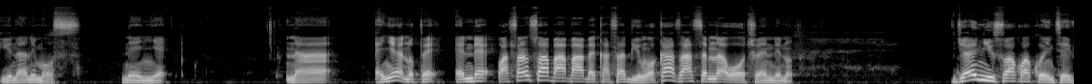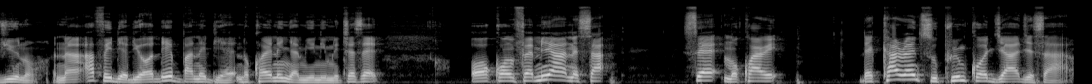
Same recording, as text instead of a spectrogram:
unanimous na ɛnyɛ. Na ɛnyɛ ɛno pɛ, ɛnnɛ wasan so aba aba abɛkasa bio. Ɔkaa saa asɛm no a wɔretrɛnde no. Joy News fo akɔ akɔ interview no na afei deɛ deɛ ɔde ba no deɛ nokware ne nyame anim no kyerɛ sɛ ɔkɔmfɛme a ne sa sɛ nokware the current Supreme Court judges a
